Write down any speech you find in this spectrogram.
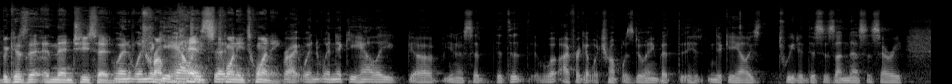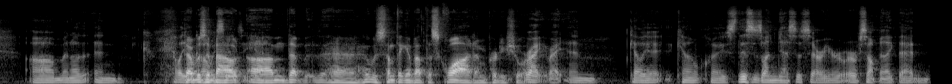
Because the, and then she said when when Trump Nikki Haley said 2020. right when when Nikki Haley uh, you know said that the, well, I forget what Trump was doing, but the, Nikki Haley tweeted this is unnecessary, um, and and Kellyanne That was Conway about said, yeah. um, that. Uh, it was something about the squad. I'm pretty sure. right right and Kelly Conway this is unnecessary or, or something like that, and,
